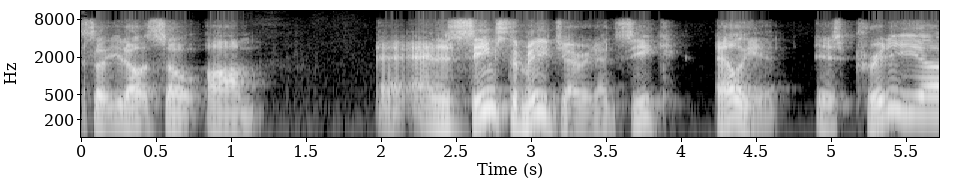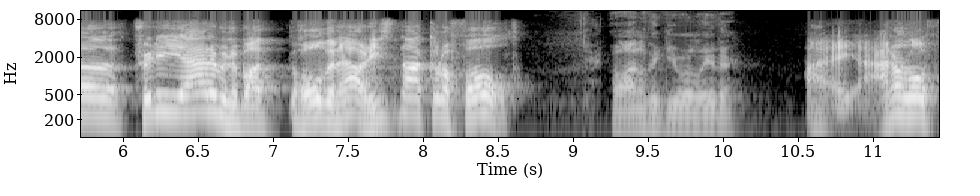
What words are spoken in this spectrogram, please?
So you know, so um, and it seems to me, Jerry, that Zeke Elliott is pretty uh pretty adamant about holding out. He's not going to fold. Oh, I don't think he will either. I I don't know if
